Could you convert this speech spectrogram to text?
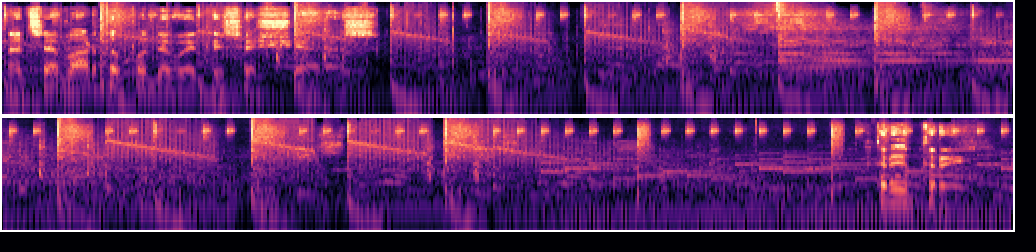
На це варто подивитися ще раз. Три-три.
